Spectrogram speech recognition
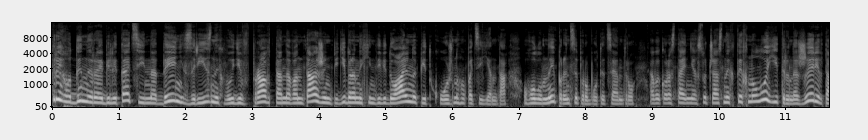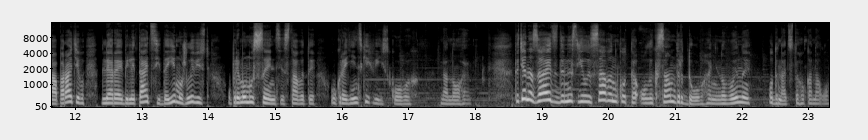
Три години реабілітації на день з різних видів вправ та навантажень, підібраних індивідуально під кожного пацієнта. Головний принцип роботи центру. А використання сучасних технологій, тренажерів та апаратів для реабілітації дає можливість у прямому сенсі ставити українських військових на ноги. Тетяна Заєць, Денис Єлисавенко та Олександр Довгань. Новини 11 каналу.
